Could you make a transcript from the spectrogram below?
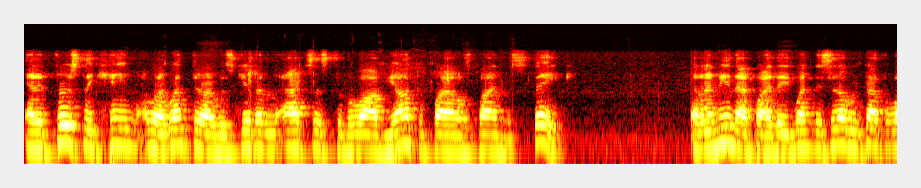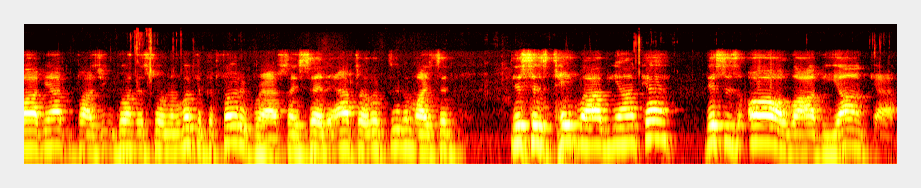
And at first, they came, when I went there, I was given access to the La Bianca files by mistake. And I mean that by they went, they said, Oh, we've got the La Bianca files. You can go in this room and look at the photographs. And I said, after I looked through them, I said, This is Tate La Bianca? This is all La Bianca.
